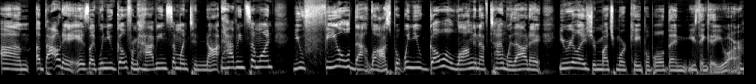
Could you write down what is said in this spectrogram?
um, about it is like when you go from having someone to not having someone, you feel that loss. But when you go a long enough time without it, you realize you're much more capable than you think that you are.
